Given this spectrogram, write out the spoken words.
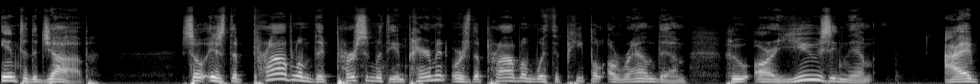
into the job? So, is the problem the person with the impairment, or is the problem with the people around them who are using them? I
